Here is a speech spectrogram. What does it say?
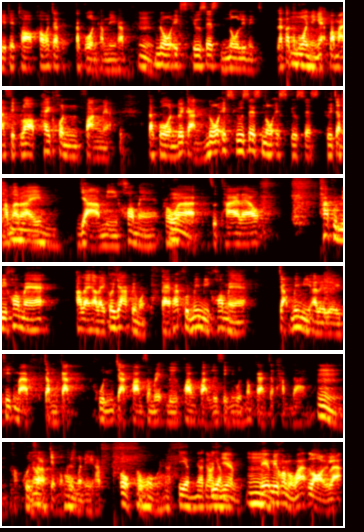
ที TED Talk เขาก็จะตะโกนคำนี้ครับอืม no excuses no limit แล้วก็ตะโกนอย่างเงี้ยประมาณ 10 รอบให้คนฟังเนี่ยตะโกนด้วยกัน no excuses no excuses คือจะทำอะไรอืมอย่ามีข้อแม้ เพราะว่าสุดท้ายแล้ว ถ้าคุณมีข้อแม้อะไรอะไรก็ยากไปหมด แต่ถ้าคุณไม่มีข้อแม้จะไม่มีอะไรเลยที่จะมาจำกัด คุณจากความสำเร็จหรือความฝันหรือสิ่งที่คุณต้องการจะทำได้ อืมขอบคุณสำหรับเจ็ดโมงครึ่งวันนี้ครับโอ้โหโอ้โหยอดเยี่ยมยอดยอดเยี่ยมเยี่ยมอืมนี่มีคนบอกว่าหล่ออีกแล้ว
